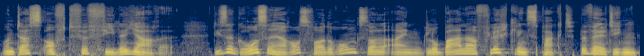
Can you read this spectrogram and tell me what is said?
Und das oft für viele Jahre. Diese große Herausforderung soll ein globaler Flüchtlingspakt bewältigen.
